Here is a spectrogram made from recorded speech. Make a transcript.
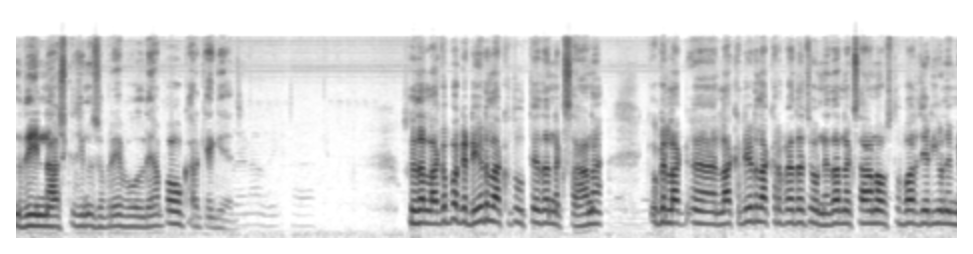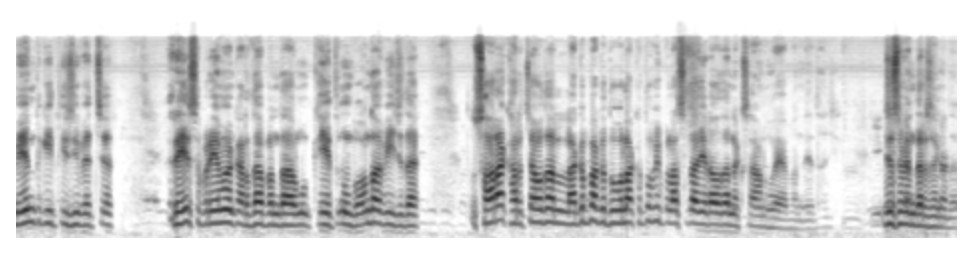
ਨਦੀਨ ਨਾਸ਼ਕ ਜਿਹਨੂੰ ਸਪਰੇਅ ਬੋਲਦੇ ਆ ਆਪਾਂ ਉਹ ਕਰਕੇ ਗਿਆ ਜੀ। ਸੋ ਇਹਦਾ ਲਗਭਗ 1.5 ਲੱਖ ਤੋਂ ਉੱਤੇ ਦਾ ਨੁਕਸਾਨ ਹੈ ਕਿਉਂਕਿ ਲੱਖ ਅਹ ਲੱਖ 1.5 ਲੱਖ ਰੁਪਏ ਦਾ ਝੋਨੇ ਦਾ ਨੁਕਸਾਨ ਆ ਉਸ ਤੋਂ ਬਾਅਦ ਜਿਹੜੀ ਉਹਨੇ ਮਿਹਨਤ ਕੀਤੀ ਸੀ ਵਿੱਚ ਰੇ ਸਪਰੇਵਾਂ ਕਰਦਾ ਬੰਦਾ ਉਹਨੂੰ ਖੇਤ ਨੂੰ ਵਾਹੁੰਦਾ ਬੀਜਦਾ ਤਾਂ ਸਾਰਾ ਖਰਚਾ ਉਹਦਾ ਲਗਭਗ 2 ਲੱਖ ਤੋਂ ਵੀ ਪਲੱਸ ਦਾ ਜਿਹੜਾ ਉਹਦਾ ਨੁਕਸਾਨ ਹੋਇਆ ਬੰਦੇ ਦਾ ਜੀ ਜਸਵਿੰਦਰ ਸਿੰਘ ਦਾ।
